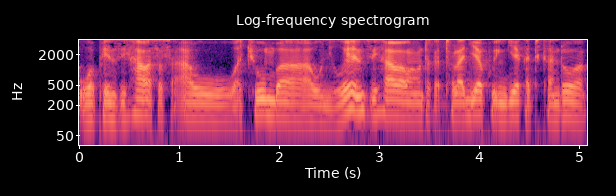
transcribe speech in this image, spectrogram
wapenzi hawa sasa au wachumba au ni wenzi hawa wanaotarajia kuingia katika ndoa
